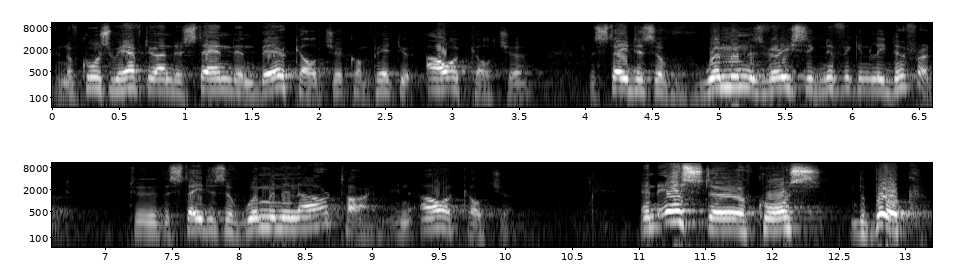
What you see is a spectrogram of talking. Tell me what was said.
And of course, we have to understand in their culture compared to our culture, the status of women is very significantly different to the status of women in our time, in our culture. And Esther, of course, the book,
